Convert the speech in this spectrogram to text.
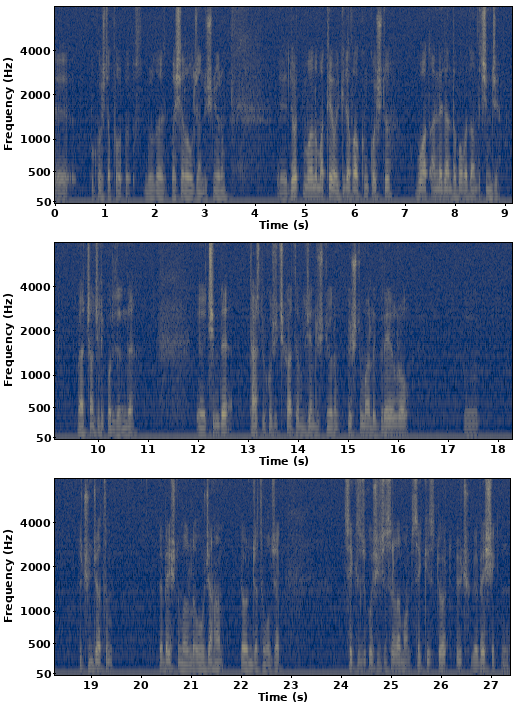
e, bu koşuda pro- burada başarılı olacağını düşünüyorum. E, 4 numaralı Mateo iki defa kum koştu. Bu at anneden de babadan da çimci. Mertcan Çelik var üzerinde. E, çimde ters bir koşu çıkartabileceğini düşünüyorum. 3 numaralı Grey Row e, üçüncü atım ve 5 numaralı Uğurcan Han dördüncü atım olacak. 8. koşu için sıralamam 8, 4, 3 ve 5 şeklinde.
